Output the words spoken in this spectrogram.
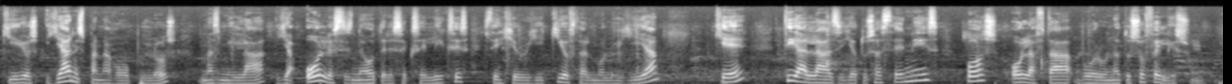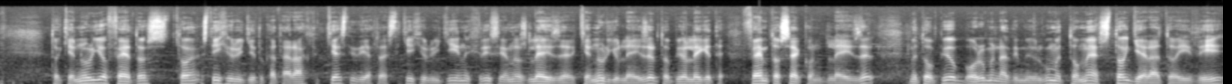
κύριος Γιάννης Παναγόπουλος, μας μιλά για όλες τις νεότερες εξελίξεις στην χειρουργική οφθαλμολογία και τι αλλάζει για τους ασθενείς, πώς όλα αυτά μπορούν να τους ωφελήσουν. Το καινούριο φέτος στη χειρουργική του καταράκτου και στη διαθραστική χειρουργική είναι η χρήση ενός λέιζερ, καινούριου λέιζερ, το οποίο λέγεται femtosecond laser, με το οποίο μπορούμε να δημιουργούμε τομές στον κερατοειδή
